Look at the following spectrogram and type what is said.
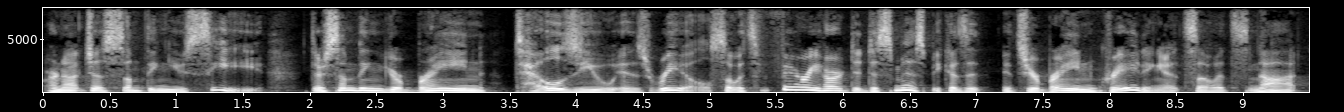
are not just something you see. There's something your brain tells you is real. So it's very hard to dismiss because it, it's your brain creating it. So it's not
